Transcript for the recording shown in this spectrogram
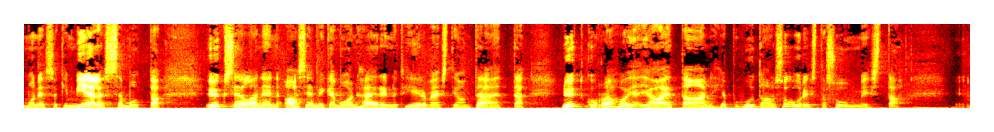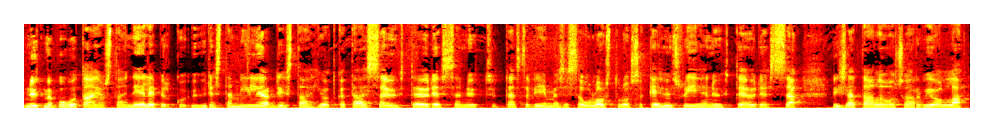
monessakin mielessä, mutta yksi sellainen asia, mikä minua on häirinnyt hirveästi, on tämä, että nyt kun rahoja jaetaan ja puhutaan suurista summista, nyt me puhutaan jostain 4,1 miljardista, jotka tässä yhteydessä, nyt tässä viimeisessä ulostulossa kehysriihen yhteydessä lisätalousarviolla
